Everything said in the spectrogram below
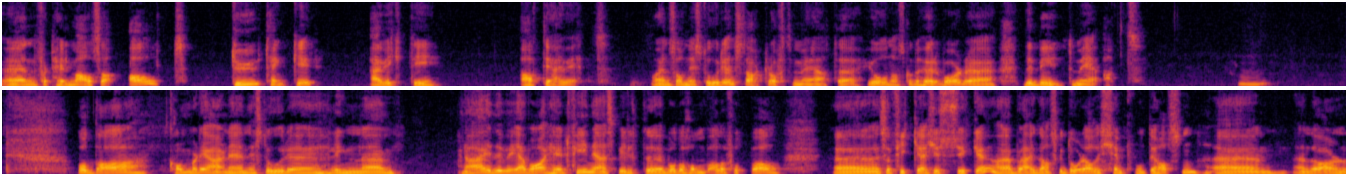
Men fortell meg altså alt du tenker er viktig at jeg vet. Og en sånn historie starter ofte med at eh, jo, nå skal du høre, Bård, eh, det begynte med at. Mm. Og da kommer det gjerne en historie lignende Nei, det, jeg var helt fin, jeg spilte både håndball og fotball. Eh, så fikk jeg kyssesyke, og jeg blei ganske dårlig, jeg hadde kjempevondt i halsen. Eh, var,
